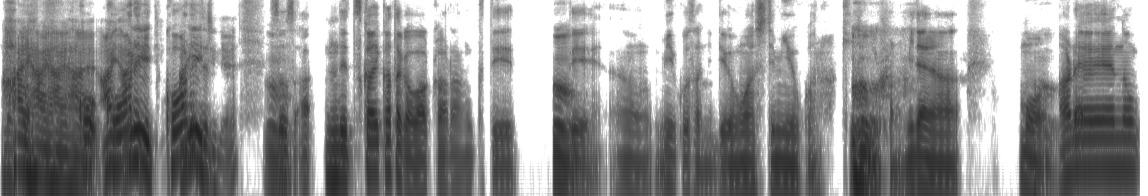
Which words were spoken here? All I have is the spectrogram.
はいはいはいはい。こ壊れ壊れてね。そうそう。あんで、使い方がわからんくて、うん。で、うん、ミルコさんに電話してみようかな、聞いてみようかな、みたいな、もう、うんあれの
